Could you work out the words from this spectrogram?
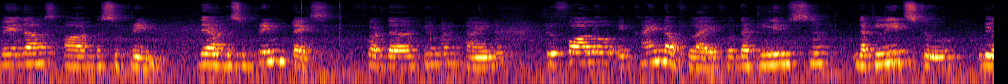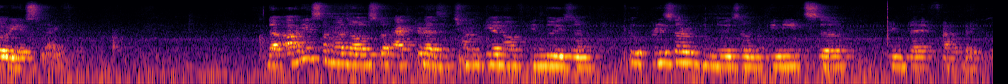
Vedas are the supreme. They are the supreme text for the humankind to follow a kind of life that lives that leads to glorious life. The Arya Samaj also acted as a champion of Hinduism to preserve Hinduism in its uh, entire fabric.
